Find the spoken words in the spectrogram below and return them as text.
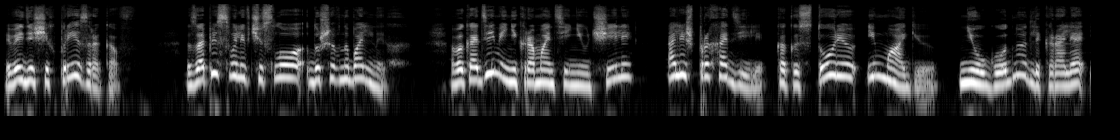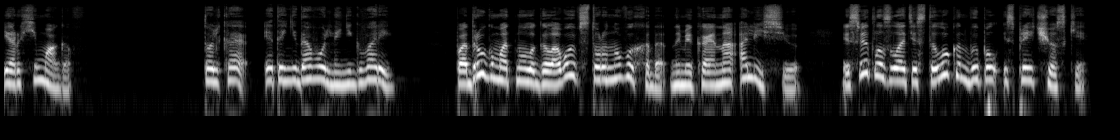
видящих призраков, записывали в число душевнобольных. В Академии некромантии не учили, а лишь проходили, как историю и магию, неугодную для короля и архимагов. «Только этой недовольной не говори». Подруга мотнула головой в сторону выхода, намекая на Алисию — и светло-золотистый локон выпал из прически.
